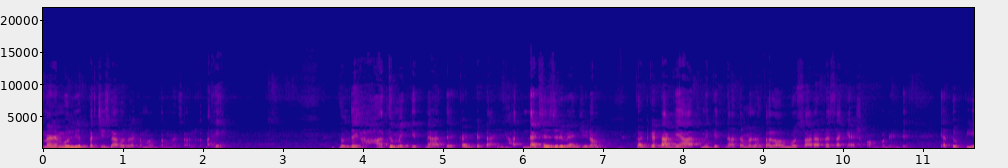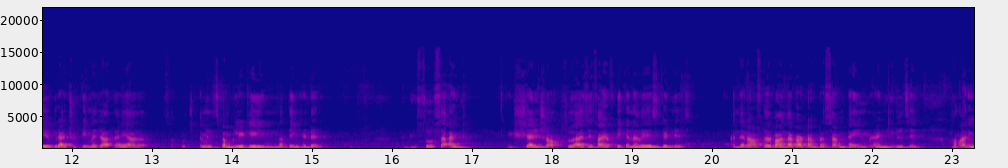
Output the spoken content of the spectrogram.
मैंने बोल दिया पच्चीस लाख रुपया कमाता हूँ मैं साल का। अरे, बोलते, हाथ में कितना आता है? कट कटा के हाथ that's is revenge you know कट कटा के हाथ में कितना है मतलब अंकल ऑलमोस्ट सारा पैसा कैश कॉम्पोनेंट है। या तो पी एफ़ ग्रेचुटी में जाता है या सब कुछ। I mean completely nothing hidden and is so sad he shell shock so as if I taken away his kidneys and then after बांदा काट after some time and he will say हमारी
